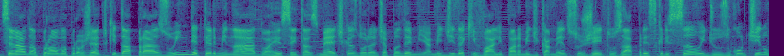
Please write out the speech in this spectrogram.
Senado aprova projeto que dá prazo indeterminado a receitas médicas durante a pandemia. A medida que vale para medicamentos sujeitos à prescrição e de uso contínuo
